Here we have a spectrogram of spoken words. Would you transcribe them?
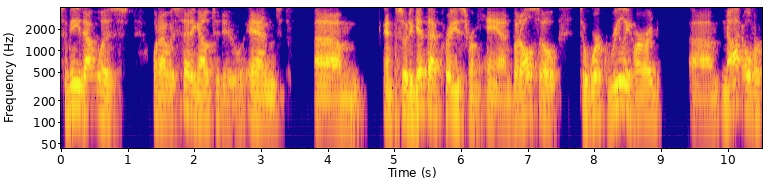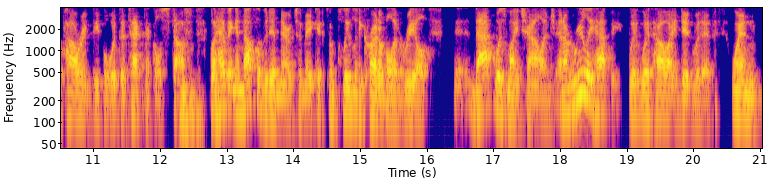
to me, that was what I was setting out to do. And um, and so to get that praise from Ann, but also to work really hard, um, not overpowering people with the technical stuff, mm-hmm. but having enough of it in there to make it completely credible and real. That was my challenge, and I'm really happy with, with how I did with it. When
